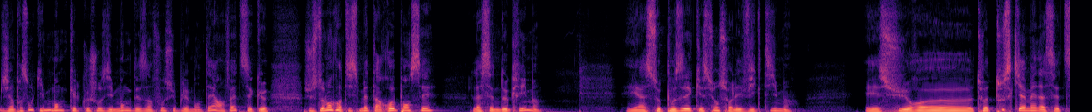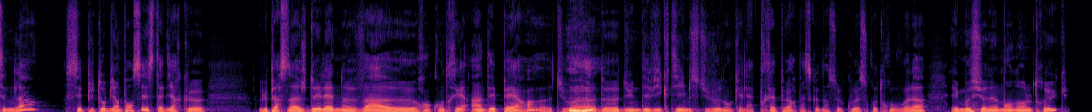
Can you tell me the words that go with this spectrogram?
j'ai l'impression qu'il manque quelque chose. Il manque des infos supplémentaires. En fait, c'est que justement, quand ils se mettent à repenser la scène de crime et à se poser des questions sur les victimes et sur euh, tu vois, tout ce qui amène à cette scène-là, c'est plutôt bien pensé. C'est-à-dire que le personnage d'Hélène va euh, rencontrer un des pères, euh, tu vois, Mhm. de- d'une des victimes, si tu veux. Donc elle a très peur parce que d'un seul coup, elle se retrouve voilà émotionnellement dans le truc.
